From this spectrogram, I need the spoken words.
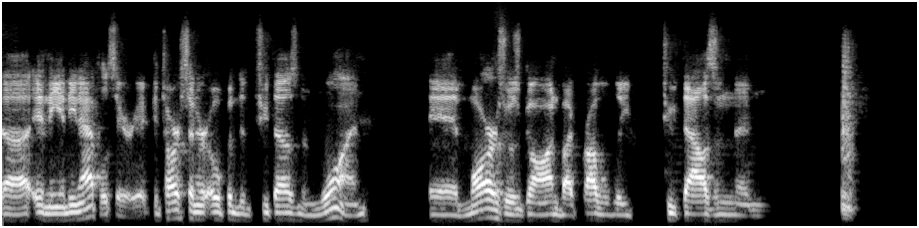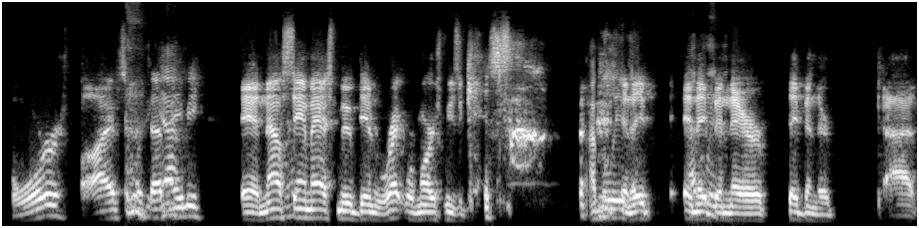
uh, in the Indianapolis area. Guitar Center opened in 2001, and Mars was gone by probably 2004, five, something like that, Yeah. maybe. And now Sam Ash moved in right where Mars Music is. I believe and they and I they've believe been there. They've been there, God,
